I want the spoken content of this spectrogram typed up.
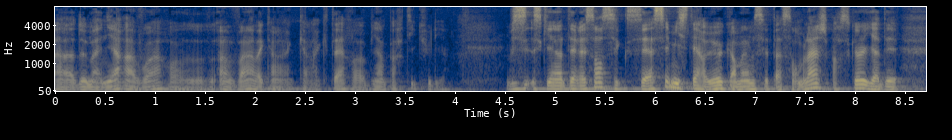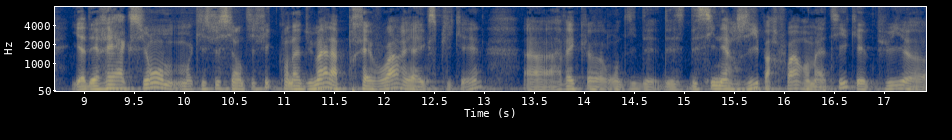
euh, de manière à avoir euh, un vin avec un caractère euh, bien particulier. Ce qui est intéressant, c'est que c'est assez mystérieux quand même cet assemblage, parce qu'il y, a des- il y a des réactions, moi qui suis scientifique, qu'on a du mal à prévoir et à expliquer, euh, avec, euh, on dit, des, des- des synergies parfois aromatiques, et puis euh,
